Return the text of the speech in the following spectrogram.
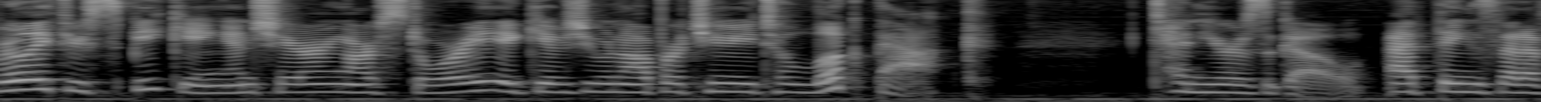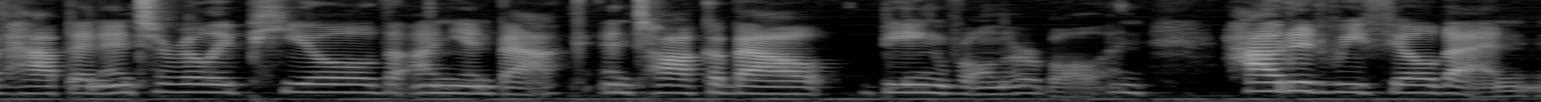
really, through speaking and sharing our story, it gives you an opportunity to look back 10 years ago at things that have happened and to really peel the onion back and talk about being vulnerable and how did we feel then?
